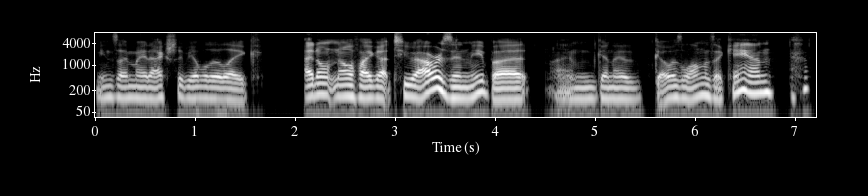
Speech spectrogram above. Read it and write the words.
Means I might actually be able to like I don't know if I got 2 hours in me, but I'm going to go as long as I can.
